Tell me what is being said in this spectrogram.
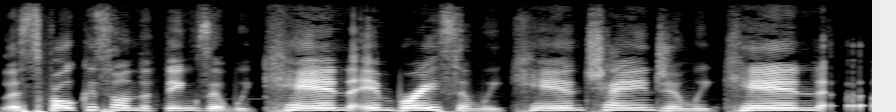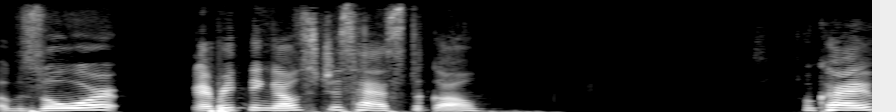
Let's focus on the things that we can embrace and we can change and we can absorb. Everything else just has to go. Okay?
